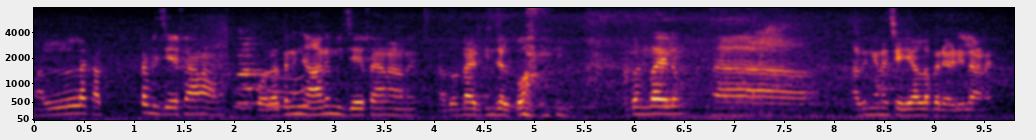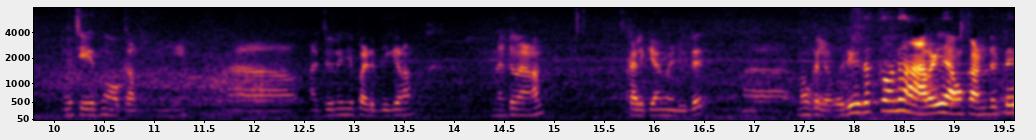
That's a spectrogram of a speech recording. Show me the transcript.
നല്ല കട്ട വിജയ് ഫാനാണ് പോരാത്തിന് ഞാനും വിജയ് ഫാനാണ് അതുകൊണ്ടായിരിക്കും ചിലപ്പോൾ അപ്പോൾ എന്തായാലും ആ, അതിങ്ങനെ ചെയ്യാനുള്ള പരിപാടിയിലാണ്. നമ്മൾ ചെയ്ത് നോക്കാം. ഉം. ആ, അജുവിനെ ഇനി പഠിപ്പിക്കണം. എന്നിട്ട് വേണം കളിക്കാൻ വേണ്ടിയിട്ട്. ആ, നോക്കല്ലോ. ഒരു ഇതൊക്കെ ഒന്ന് അറിയാം. അവൻ കണ്ടിട്ട്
